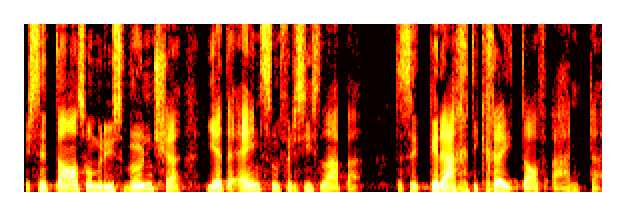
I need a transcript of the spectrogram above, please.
Ist es nicht das, was wir uns wünschen, jeder Einzelne für sein Leben? dass er Gerechtigkeit darf ernten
